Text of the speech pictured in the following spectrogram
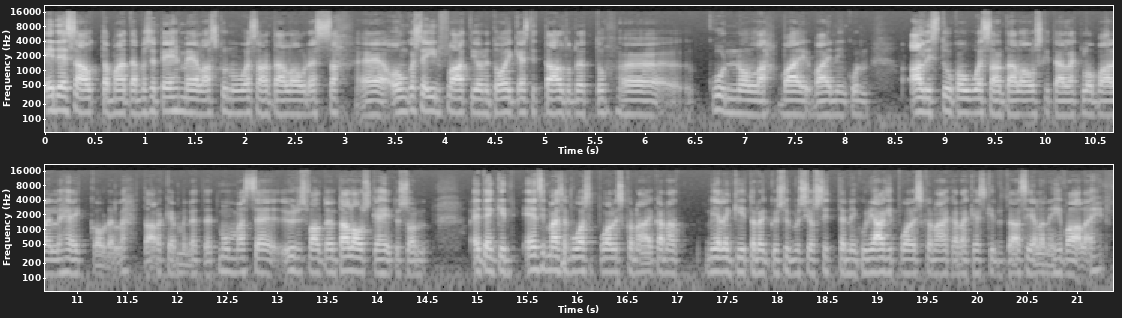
edesauttamaan tämmöisen pehmeän laskun USA-taloudessa? Onko se inflaatio nyt oikeasti taltutettu kunnolla vai, vai niin kuin alistuuko USA-talouskin tällä globaalille heikkoudelle tarkemmin? Et, et mun mielestä se Yhdysvaltojen talouskehitys on etenkin ensimmäisen vuosipuoliskon aikana mielenkiintoinen kysymys, jos sitten niin kuin jälkipuoliskon aikana keskitytään siellä niihin vaaleihin.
